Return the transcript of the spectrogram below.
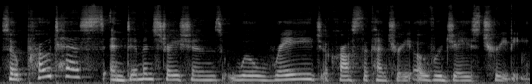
So protests and demonstrations will rage across the country over Jay's treaty.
